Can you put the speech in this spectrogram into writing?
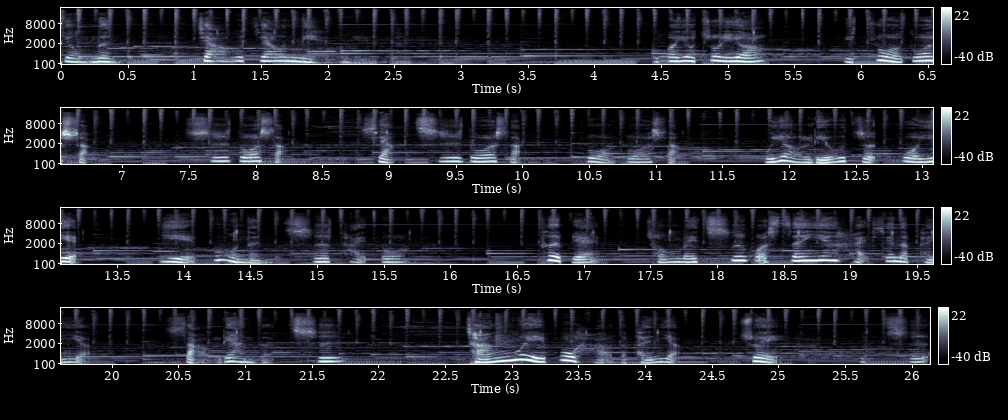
又嫩，焦焦黏黏的。不过要注意哦，你做多少，吃多少，想吃多少，做多少，不要留着过夜。也不能吃太多，特别从没吃过生腌海鲜的朋友，少量的吃。肠胃不好的朋友最好不吃。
